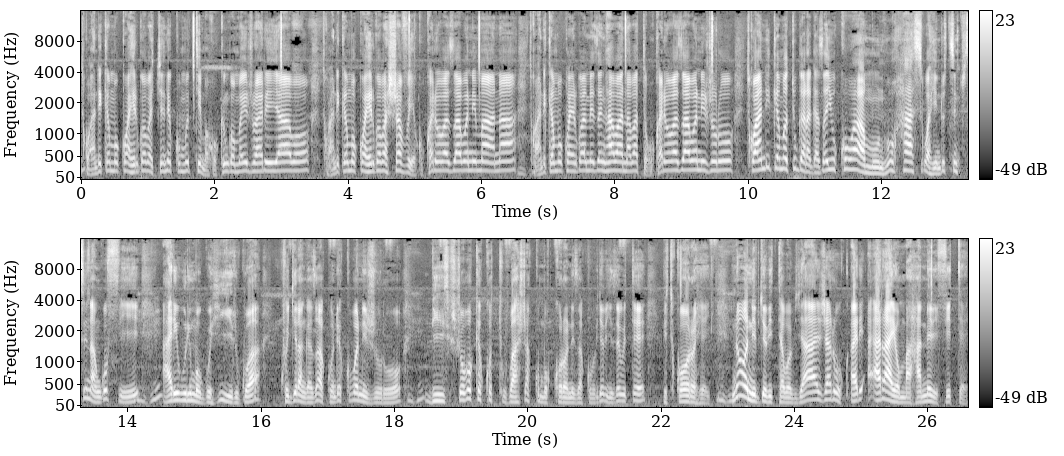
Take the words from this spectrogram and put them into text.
twandikemo ko hahirwa abakene ku mutima kuko ingoma y'ejo ari iyabo twandikemo ko hahirwa abashavuye kuko ari bo bazabona imana twandikemo ko hahirwa bameze nk'abana bato kuko ari bo bazabona ijuru twandikemo tugaragaza yuko wa muntu hasi wahindutse insina ngufi ari we urimo guhirwa kugira ngo azakunde kubona ijuru bishoboke ko tubasha kumukoroniza ku buryo bigize bite bitworoheye. None ibyo bitabo byaje ari ayo mahame bifite.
